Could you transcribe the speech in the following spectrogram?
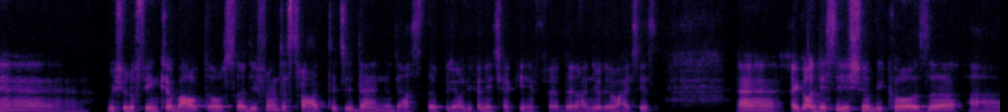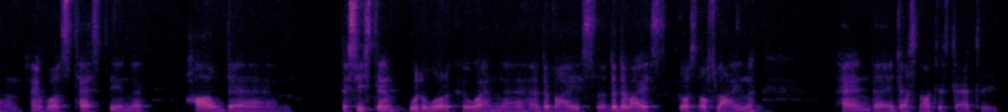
uh, we should think about also a different strategy than just periodically checking if there are new devices. Uh, I got this issue because uh, um, I was testing how the, the system would work when uh, a device, the device goes offline. And I just noticed that it,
